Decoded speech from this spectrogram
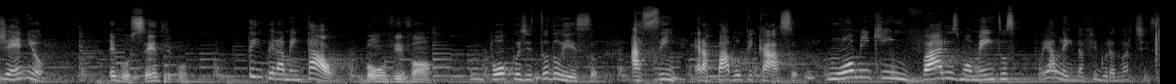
Gênio. Egocêntrico. Temperamental. Bom vivant. Um pouco de tudo isso. Assim era Pablo Picasso, um homem que em vários momentos foi além da figura do artista.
